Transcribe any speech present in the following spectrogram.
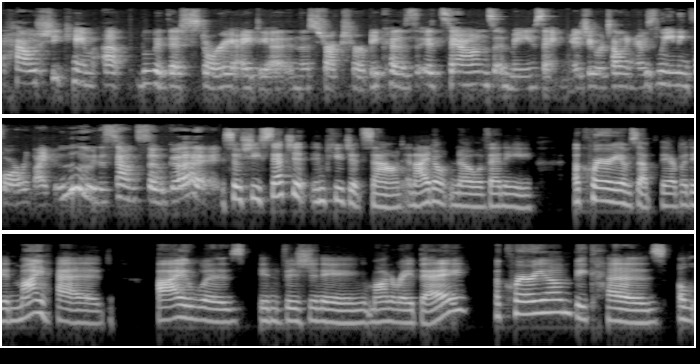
how she came up with this story idea and the structure because it sounds amazing. As you were telling, I was leaning forward, like, ooh, this sounds so good. So she sets it in Puget Sound, and I don't know of any aquariums up there, but in my head, I was envisioning Monterey Bay Aquarium because, uh,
